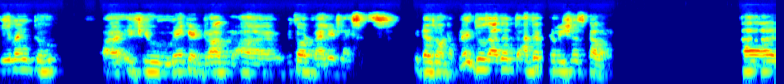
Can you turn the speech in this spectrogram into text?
even to uh, if you make a drug uh, without valid license. It does not apply. Those other other provisions cover. Uh,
